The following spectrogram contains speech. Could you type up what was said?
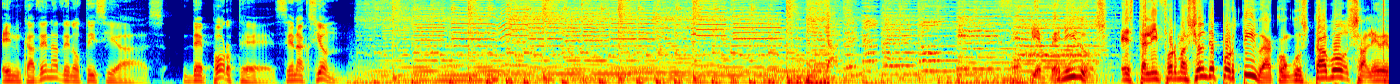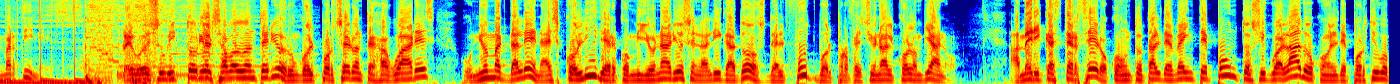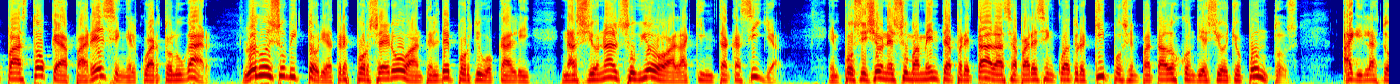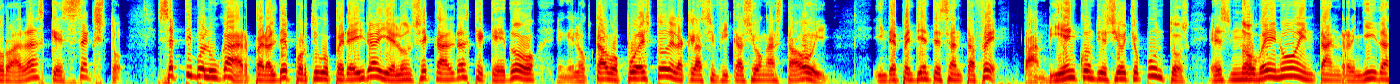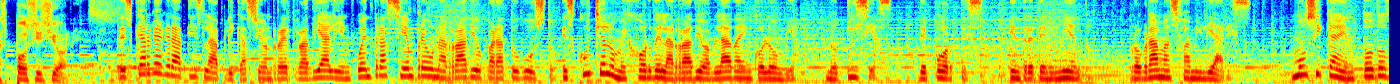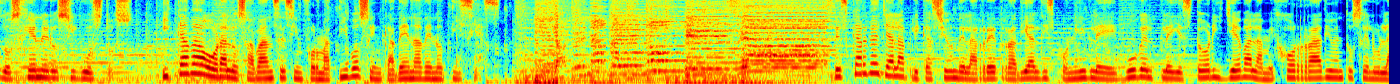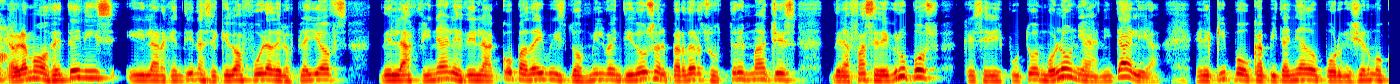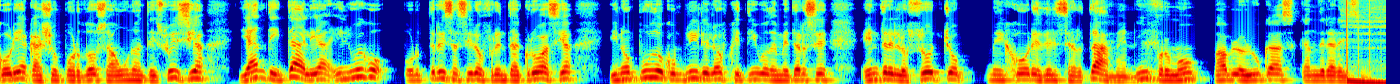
En cadena de noticias, Deportes en Acción. Bienvenidos. Esta es la información deportiva con Gustavo Saleve Martínez. Luego de su victoria el sábado anterior, un gol por cero ante Jaguares, Unión Magdalena es colíder con Millonarios en la Liga 2 del fútbol profesional colombiano. América es tercero con un total de 20 puntos igualado con el Deportivo Pasto que aparece en el cuarto lugar. Luego de su victoria 3 por 0 ante el Deportivo Cali, Nacional subió a la quinta casilla. En posiciones sumamente apretadas aparecen cuatro equipos empatados con 18 puntos. Águilas Doradas, que es sexto. Séptimo lugar para el Deportivo Pereira y el Once Caldas, que quedó en el octavo puesto de la clasificación hasta hoy. Independiente Santa Fe, también con 18 puntos, es noveno en tan reñidas posiciones. Descarga gratis la aplicación Red Radial y encuentra siempre una radio para tu gusto. Escucha lo mejor de la radio hablada en Colombia. Noticias, deportes, entretenimiento, programas familiares, música en todos los géneros y gustos y cada hora los avances informativos en cadena de noticias. Descarga ya la aplicación de la red radial disponible en Google Play Store y lleva la mejor radio en tu celular. Hablamos de tenis y la Argentina se quedó afuera de los playoffs de las finales de la Copa Davis 2022 al perder sus tres matches de la fase de grupos que se disputó en Bolonia, en Italia. El equipo capitaneado por Guillermo Coria cayó por 2 a 1 ante Suecia y ante Italia y luego por 3 a 0 frente a Croacia y no pudo cumplir el objetivo de meterse entre los ocho mejores del certamen, informó Pablo Lucas Candelaresi.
